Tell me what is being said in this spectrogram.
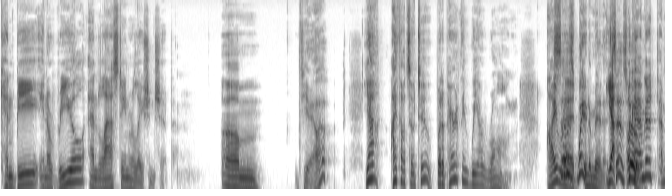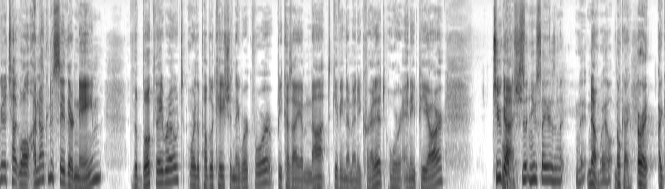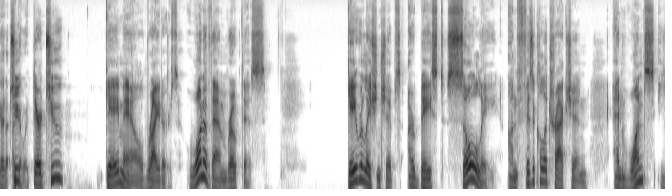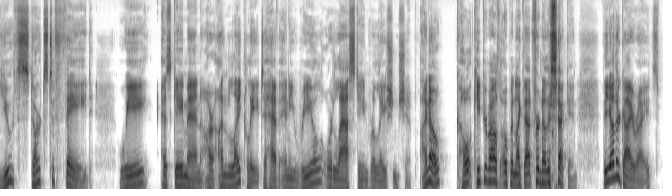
can be in a real and lasting relationship? um, yeah. Yeah, I thought so too, but apparently we are wrong. I Says, read. Wait a minute. Yeah. Says okay. who? I'm gonna I'm gonna tell you. Well, I'm not gonna say their name, the book they wrote, or the publication they work for, because I am not giving them any credit or any PR. Two Well, guys. shouldn't you say his name? No, Well, okay. All right. I get it. I get what. there are two gay male writers. One of them wrote this. Gay relationships are based solely on physical attraction, and once youth starts to fade, we as gay men are unlikely to have any real or lasting relationship. I know, keep your mouth open like that for another second. The other guy writes,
